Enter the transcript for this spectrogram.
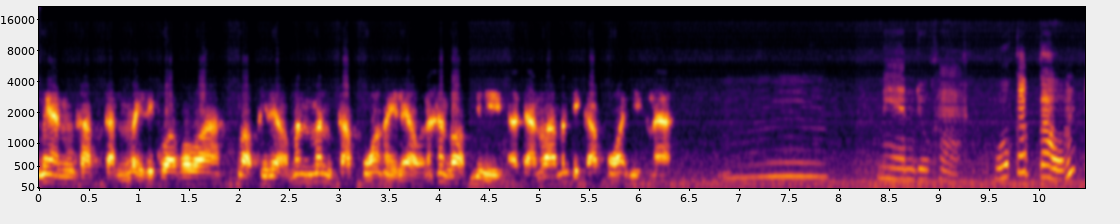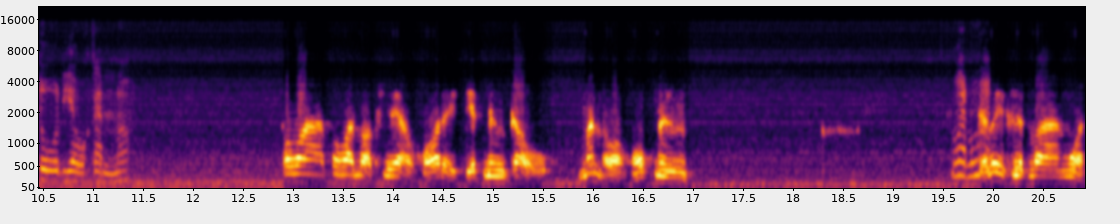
แม่นครับกันไว้ดีกว่าเพราะว่ารอบที่แล้วมันมันกลับหัวให้แล้วนะรอบนี้อาจารย์ว่ามันสิกลับหัวอีกนะอืมแมนอยู่ค่ะหกกับเก่ามันตัวเดียวกันเนาะเพราะว่าเพราะว่ารอบที่แล้วขอได้เจ็ดหนึ่งเก้ามันออกหกหนึ่งงวดงก็วดเลยคิดว่างวด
